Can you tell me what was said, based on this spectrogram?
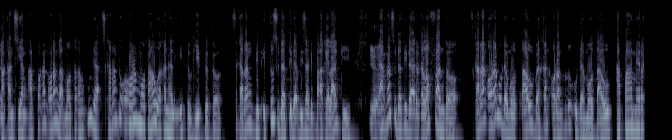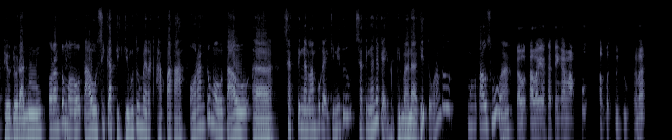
makan siang apa? Kan orang nggak mau tahu. Enggak sekarang tuh orang mau tahu akan hal itu gitu tuh sekarang beat itu sudah tidak bisa dipakai lagi. Yeah. karena sudah tidak relevan tuh sekarang orang udah mau tahu bahkan orang tuh udah mau tahu apa merek deodoranmu. Orang tuh yeah. mau tahu sikat gigimu tuh merek apa. Orang tuh mau tahu uh, settingan lampu kayak gini tuh settingannya kayak gimana gitu. Orang tuh mau tahu semua. Kalau kalau yang settingan lampu aku setuju karena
